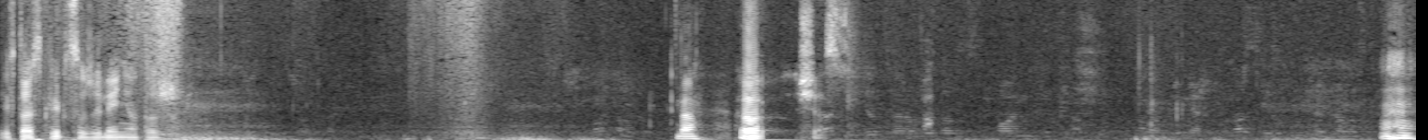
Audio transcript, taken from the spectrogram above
И в TypeScript, к сожалению, тоже. Да. сейчас. Угу.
